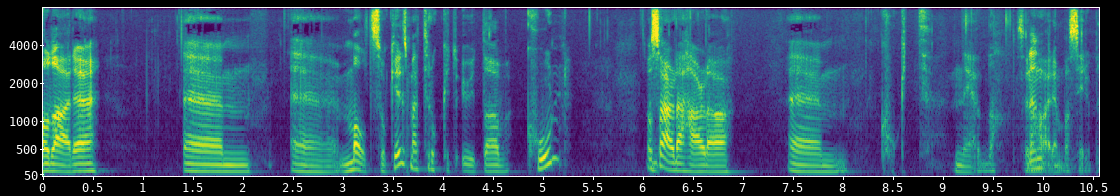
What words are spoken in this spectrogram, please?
Og da er det um, eh, maltsukker som er trukket ut av korn. Og så er det her da um, kokt ned, da. Så Men- det har en basirup.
